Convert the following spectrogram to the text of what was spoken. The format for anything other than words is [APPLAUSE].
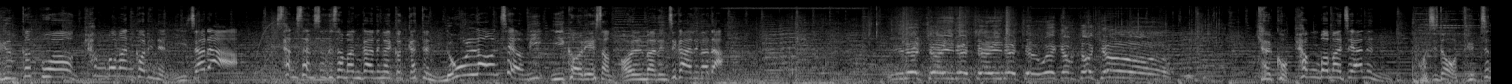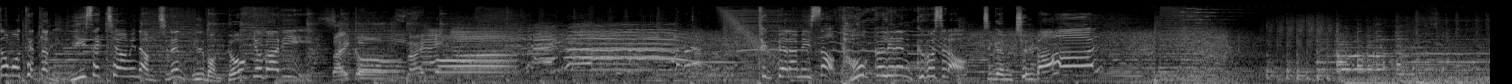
지금껏 보아온 평범한 거리는 잊어라. 상상 속에서만 가능할 것 같은 놀라운 체험이 이 거리에선 얼마든지 가능하다. いらっしゃい, いらっしゃい, いらっしゃい. Welcome 도쿄! 결코 평범하지 않은 보지도 듣지도 못했던 이색 체험이 넘치는 일본 도쿄 거리. 最高! 最高! 특별함이 있어 더욱 끌리는 그곳으로 지금 출발!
